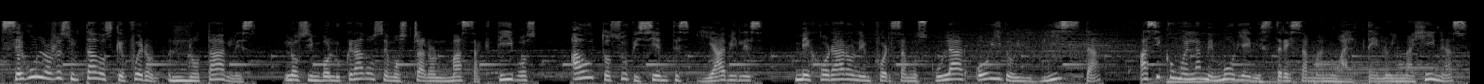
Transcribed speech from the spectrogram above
Según los resultados que fueron notables, los involucrados se mostraron más activos, autosuficientes y hábiles, mejoraron en fuerza muscular, oído y vista, así como en la memoria y destreza manual. ¿Te lo imaginas?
